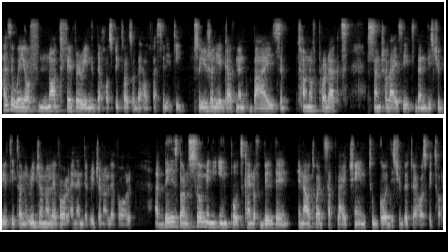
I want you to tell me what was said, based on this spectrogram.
has a way of not favoring the hospitals or the health facility. So usually a government buys a ton of products, centralize it, then distribute it on a regional level, and then the regional level uh, based on so many inputs, kind of build an outward supply chain to go distribute to a hospital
